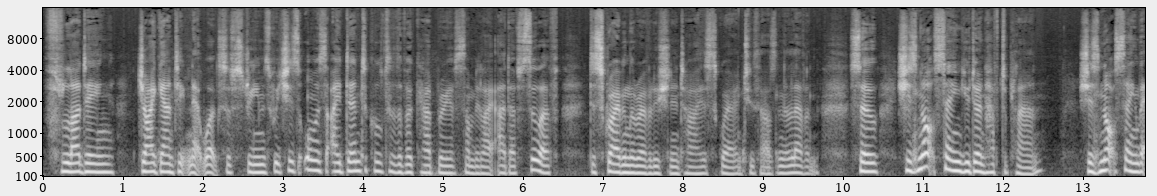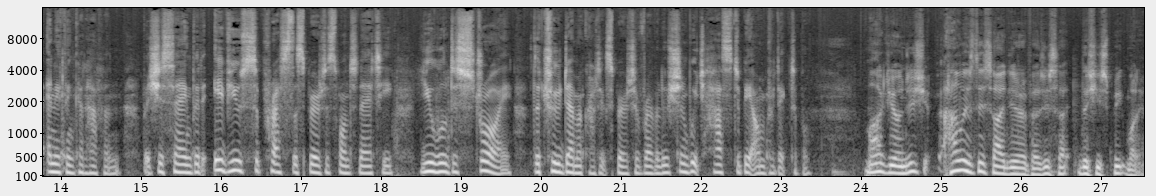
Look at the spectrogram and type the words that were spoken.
flooding, gigantic networks of streams, which is almost identical to the vocabulary of somebody like Ahdaf Soueif describing the revolution in Tahrir Square in 2011. So she's not saying you don't have to plan. She's not saying that anything can happen, but she's saying that if you suppress the spirit of spontaneity, you will destroy the true democratic spirit of revolution, which has to be unpredictable. Mark Jones, is she, how is this idea of hers? Is that, does she speak? Well, yeah,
